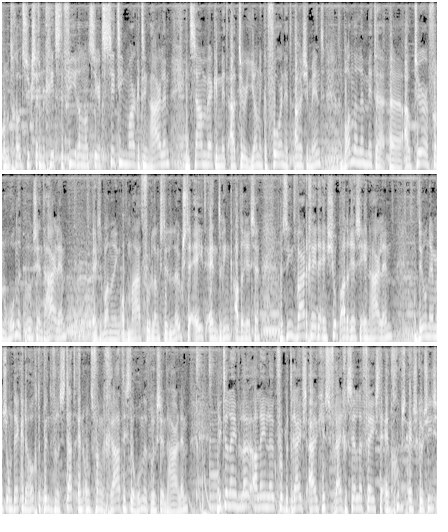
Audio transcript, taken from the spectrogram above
Om het grote succes van de gids te vieren lanceert City Marketing Haarlem in samenwerking met auteur Janneke Voorn het arrangement Wandelen met de uh, auteur van 100% Haarlem. Deze wandeling op maat voert langs de leukste eet- en drinkadressen, bezienswaardigheden en shopadressen in Haarlem. Deelnemers ontdekken de hoogtepunten van de stad en ontvangen gratis de 100% Haarlem. Niet alleen, le alleen leuk voor bedrijfsuitjes, vrijgezellenfeesten en groepsexcursies,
